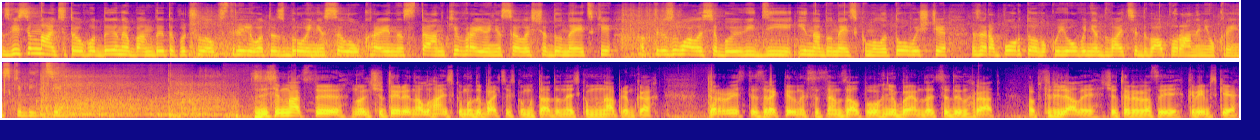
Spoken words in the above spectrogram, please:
З 18-ї години бандити почали обстрілювати збройні сили України з танків в районі селища Донецькі. Активізувалися бойові дії і на Донецькому литовищі. З аеропорту евакуйовані 22 поранені українські бійці. З 18.04 на Луганському, Дебальцівському та Донецькому напрямках терористи з реактивних систем залпового вогню БМ-21 «Град» обстріляли чотири рази Кримське,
